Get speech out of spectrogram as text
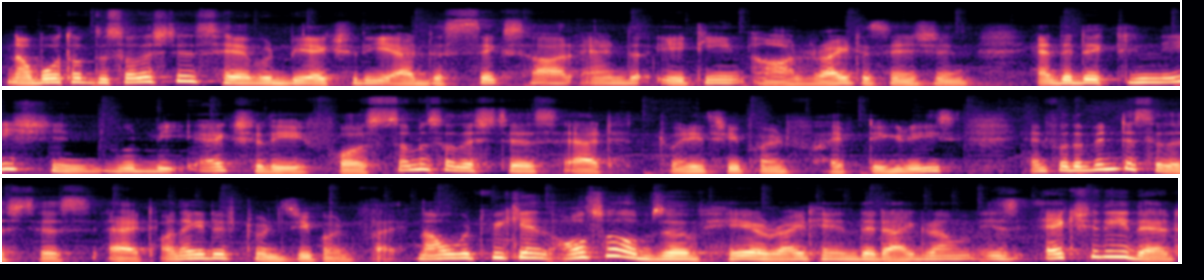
Now both of the solstices here would be actually at the 6 hour and the 18 hour right ascension and the declination would be actually for summer solstice at 23.5 degrees and for the winter solstice at a negative 23.5. Now what we can also observe here right here in the diagram is actually that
